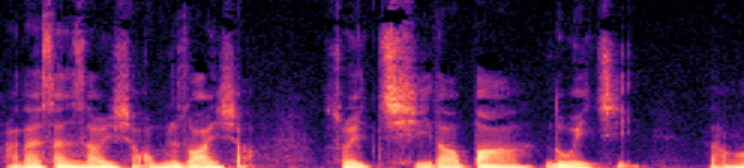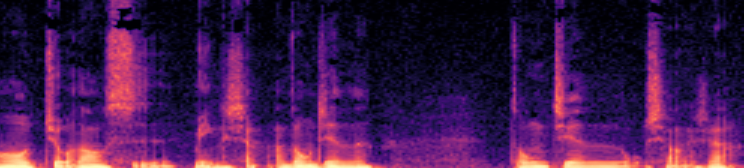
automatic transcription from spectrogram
反正大概三十到一小，我们就抓一小，所以七到八录一集，然后九到十冥想。那中间呢？中间我想一下，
